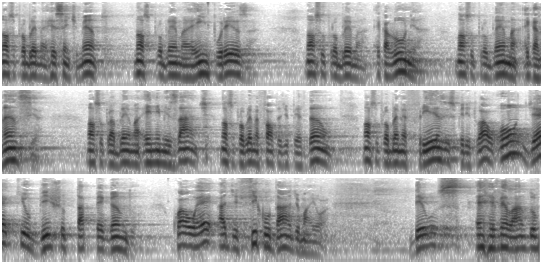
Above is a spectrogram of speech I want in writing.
Nosso problema é ressentimento? Nosso problema é impureza? Nosso problema é calúnia? Nosso problema é ganância? Nosso problema é inimizade? Nosso problema é falta de perdão? Nosso problema é frieza espiritual? Onde é que o bicho está pegando? Qual é a dificuldade maior? Deus é revelado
